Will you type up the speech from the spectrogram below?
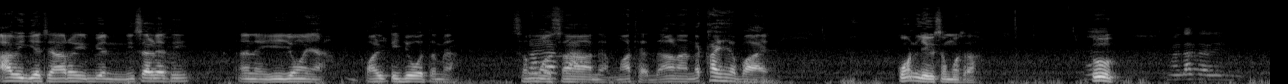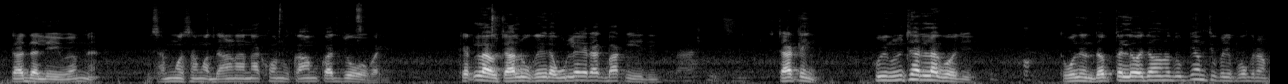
આવી ગયા છે આરોહી બેન નિશાળેથી. અને એ જો અહીંયા પાલટી જુઓ તમે. સમોસા અને માથે દાણા નખાય છે ભાઈ. કોણ લેવું સમોસા? તું. દાદા લેવું એમ ને. સમોસામાં દાણા નાખવાનું કામકાજ જોવો ભાઈ. કેટલા ચાલુ કર્યા ઉલાઈ રાખ બાકી હજી. સ્ટાર્ટિંગ કોઈ મીઠા લાગો હજી. તો ઓલીને દફતર લેવા જવાનું હતું. કેમ થયું પછી પ્રોગ્રામ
